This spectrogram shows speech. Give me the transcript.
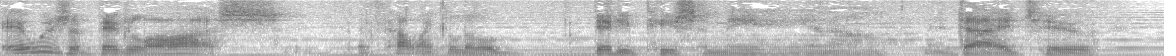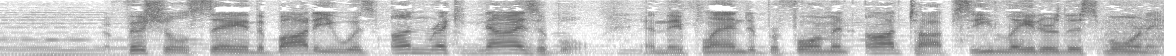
It was a big loss. It felt like a little bitty piece of me, you know. It died too. Officials say the body was unrecognizable, and they plan to perform an autopsy later this morning.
